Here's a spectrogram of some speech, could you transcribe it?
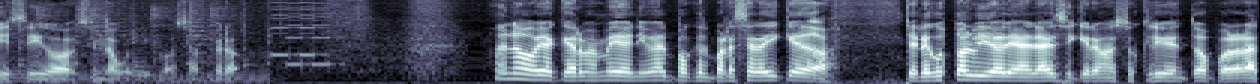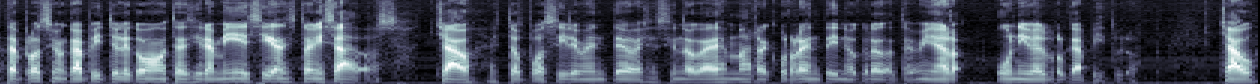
Y sigo siendo Willy cosas, pero... Bueno, voy a quedarme medio de nivel porque al parecer ahí quedó. Si les gustó el video, le dan like si quieren, me suscriben todo por ahora. Hasta el próximo capítulo. como vamos a decir a mí, y sigan sintonizados. Chao. Esto posiblemente vaya siendo cada vez más recurrente y no creo terminar un nivel por capítulo. Chao.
